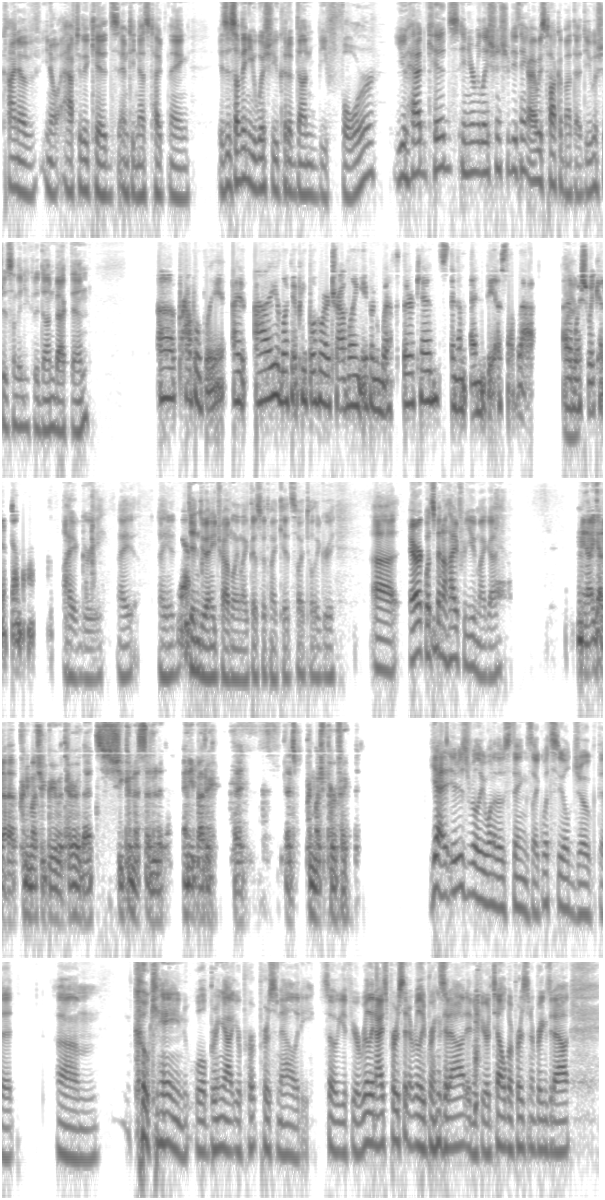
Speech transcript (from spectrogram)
kind of you know after the kids empty nest type thing is it something you wish you could have done before you had kids in your relationship do you think? I always talk about that. Do you wish it's something you could have done back then? Uh, probably. I i look at people who are traveling even with their kids and i'm envious of that. I, I wish we could have done that. I agree. I i yeah. didn't do any traveling like this with my kids so i totally agree. Uh, eric what's been a high for you my guy I mean, I gotta pretty much agree with her that she couldn't have said it any better. That that's pretty much perfect. Yeah, it is really one of those things. Like, what's the old joke that um, cocaine will bring out your per- personality? So if you're a really nice person, it really brings it out, and if you're a terrible person, it brings it out.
